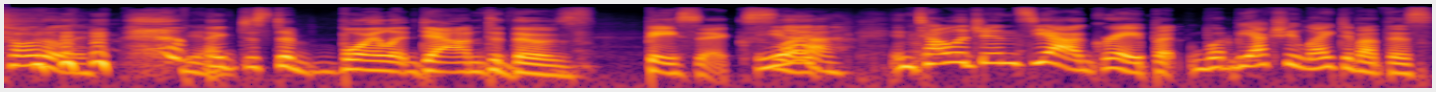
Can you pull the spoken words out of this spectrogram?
Totally. Like just to boil it down to those basics. Yeah. Like intelligence, yeah, great. But what we actually liked about this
